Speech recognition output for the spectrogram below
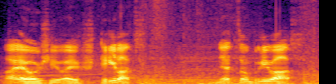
Aj hoši, aj štrilac. Hneď som pri vás.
